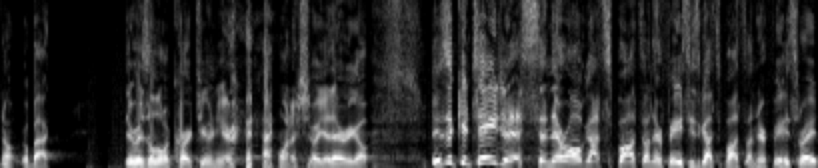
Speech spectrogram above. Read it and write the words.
No, go back. There is a little cartoon here I want to show you. There we go. Is it contagious? And they're all got spots on their face. He's got spots on their face, right?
